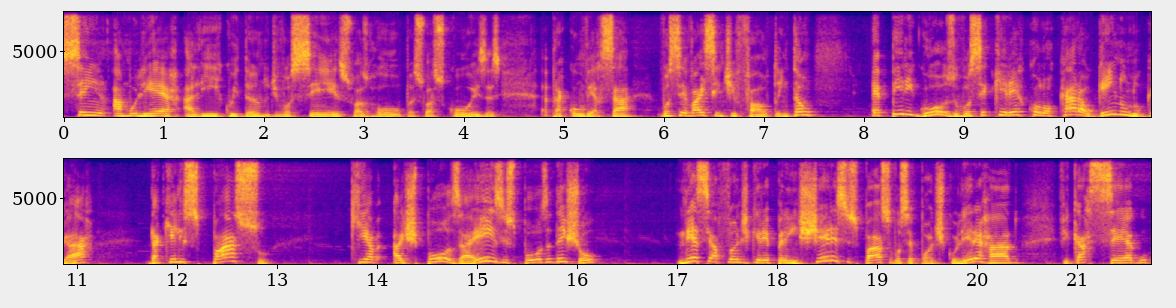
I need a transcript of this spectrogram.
sem a mulher ali cuidando de você, suas roupas, suas coisas, é, para conversar, você vai sentir falta. Então, é perigoso você querer colocar alguém no lugar daquele espaço que a, a esposa, a ex-esposa, deixou. Nesse afã de querer preencher esse espaço, você pode escolher errado, ficar cego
